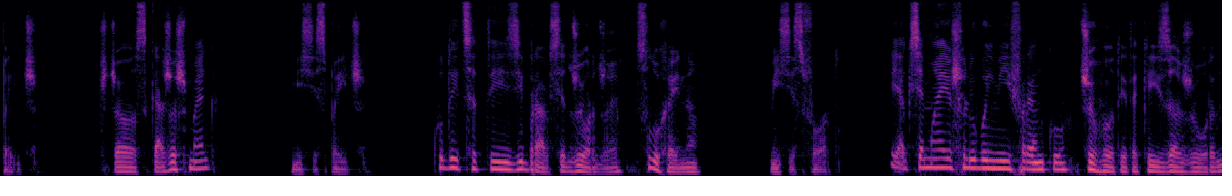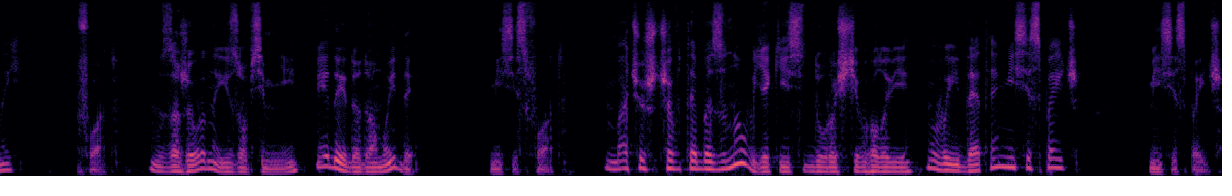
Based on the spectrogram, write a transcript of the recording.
Пейдж. Що скажеш, Мег? Місіс Пейдж. Куди це ти зібрався, Джордже? Слухай но. Місіс Форд. Як ся маєш, любий мій Френку? Чого ти такий зажурений? Форд. Зажурений і зовсім ні. Іди додому, йди. Місіс Форд. Бачу, що в тебе знов якісь дурощі в голові. Ви йдете, місіс Пейдж? Місіс Пейдж.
